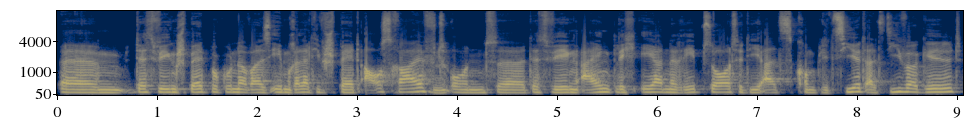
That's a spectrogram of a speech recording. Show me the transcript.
ähm, deswegen Spätburgunder, weil es eben relativ spät ausreift mhm. und äh, deswegen eigentlich eher eine Rebsorte, die als kompliziert, als Diva gilt.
